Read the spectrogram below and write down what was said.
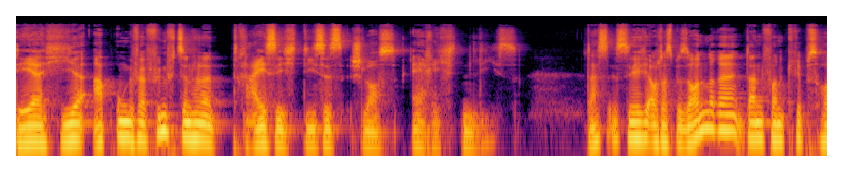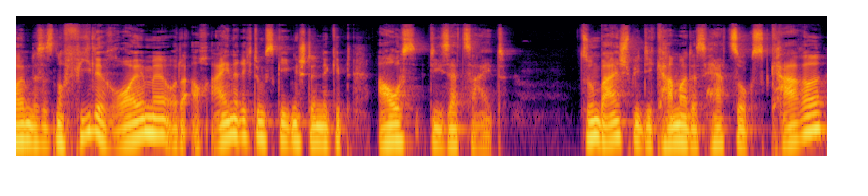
der hier ab ungefähr 1530 dieses Schloss errichten ließ. Das ist sicherlich auch das Besondere dann von Kripsholm, dass es noch viele Räume oder auch Einrichtungsgegenstände gibt aus dieser Zeit. Zum Beispiel die Kammer des Herzogs Karl,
